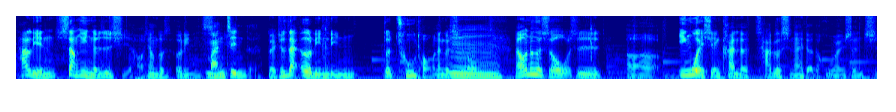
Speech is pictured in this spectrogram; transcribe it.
它连上映的日期好像都是二零零四，蛮近的。对，就是在二零零的出头那个时候。嗯。然后那个时候我是呃，因为先看了查克·史奈德的《活人生吃》，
